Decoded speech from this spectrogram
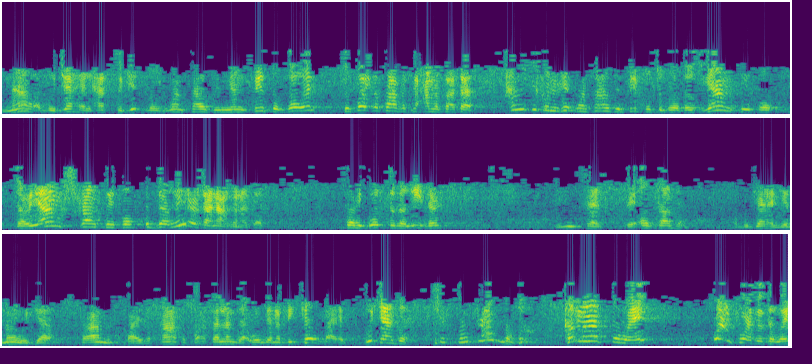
Now Abu Jahl has to get those 1,000 young people going to fight the Prophet Muhammad How is he going to get 1,000 people to go? Those young people, they're young, strong people, if their leaders are not going to go. So he goes to the leader, and he says, they all tell him, Abu Jahl, you know we got promised by the Prophet ﷺ that we're going to be killed by him. We can't go. No problem. Come half the way, one fourth of the way.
